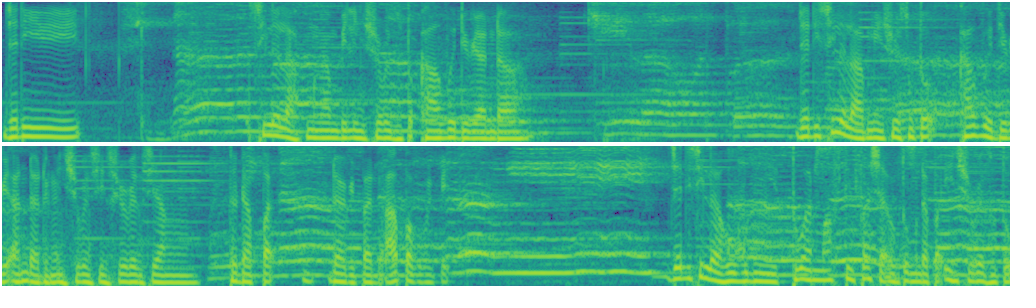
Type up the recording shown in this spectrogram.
Jadi Silalah mengambil insurans untuk cover diri anda. Jadi silalah insurans untuk cover diri anda Dengan insurans-insurans yang terdapat daripada apa pun jadi sila hubungi Tuan Maftin Fashad untuk mendapat insurans untuk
